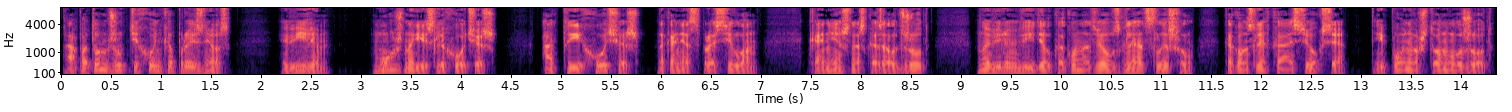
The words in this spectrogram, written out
А потом Джуд тихонько произнес «Вильям, можно, если хочешь?» «А ты хочешь?» — наконец спросил он. «Конечно», — сказал Джуд, но Вильям видел, как он отвел взгляд, слышал, как он слегка осекся и понял, что он лжет.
